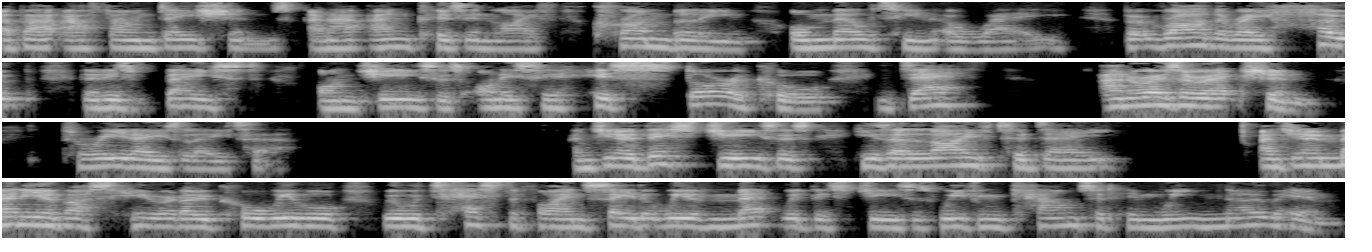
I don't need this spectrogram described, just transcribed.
about our foundations and our anchors in life crumbling or melting away, but rather a hope that is based on Jesus, on his historical death and resurrection three days later. And you know, this Jesus, he's alive today. And you know, many of us here at Oak Hall, we will, we will testify and say that we have met with this Jesus. We've encountered him. We know him.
